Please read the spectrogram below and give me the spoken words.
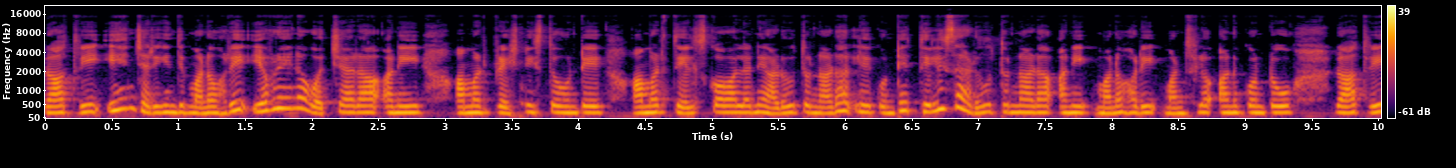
రాత్రి ఏం జరిగింది మనోహరి? ఎవరైనా వచ్చారా? అని అమర్ ప్రశ్నిస్తూ ఉంటే అమర్ తెలుసుకోవాలని అడుగుతున్నాడా? లేకుంటే తెలిసి అడుగుతున్నాడా? అని మనోహరి మనసులో అనుకుంటూ రాత్రి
